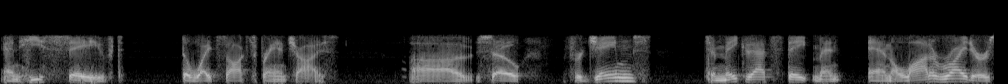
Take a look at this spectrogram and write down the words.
And he saved the White Sox franchise. Uh, so for James to make that statement, and a lot of writers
